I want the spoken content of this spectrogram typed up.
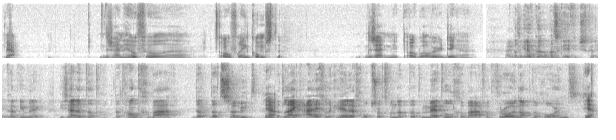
ja. Er zijn heel veel uh, overeenkomsten. Er zijn ook wel weer dingen als ik, even, als ik eventjes kan inbreken. Je zei dat dat, dat handgebaar, dat, dat saluut, ja. dat lijkt eigenlijk heel erg op soort van dat, dat metal gebaar van throwing up the horns. Ja.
